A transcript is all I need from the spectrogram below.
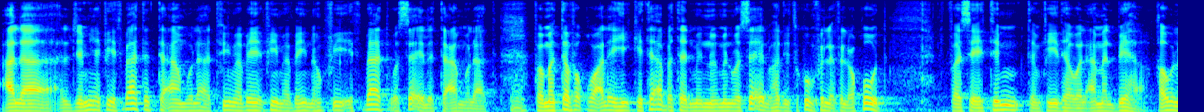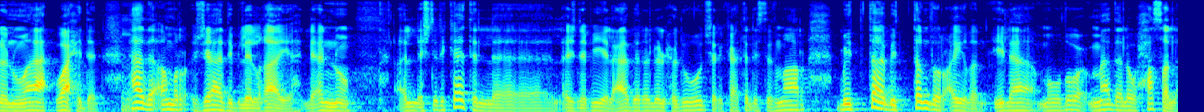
على الجميع في إثبات التعاملات فيما بين فيما بينهم في إثبات وسائل التعاملات. فما اتفقوا عليه كتابة من من وسائل وهذه تكون في العقود فسيتم تنفيذها والعمل بها قولا واحدا. هذا أمر جاذب للغاية لأنه الشركات الأجنبية العابرة للحدود شركات الاستثمار بتنظر أيضا إلى موضوع ماذا لو حصل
